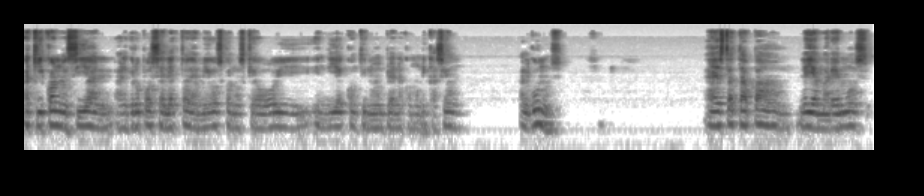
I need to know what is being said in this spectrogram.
Aquí conocí al, grupo selecto de amigos con los que hoy en día continúo en plena comunicación. Algunos. A esta etapa le llamaremos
